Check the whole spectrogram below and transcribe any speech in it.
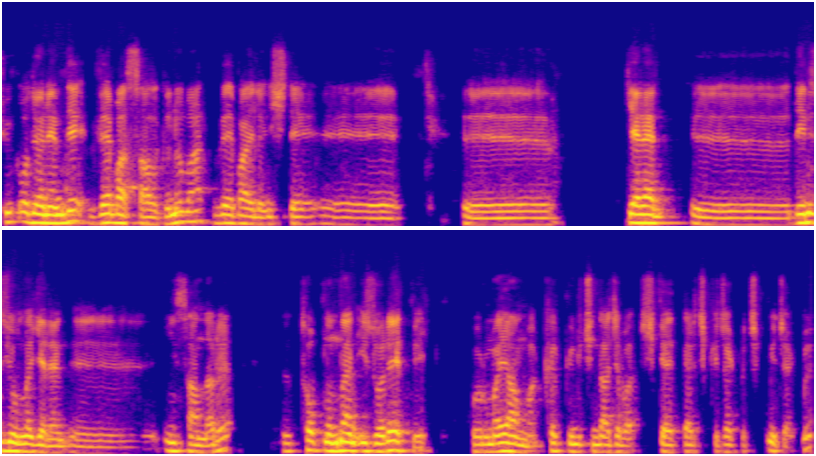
Çünkü o dönemde veba salgını var. Veba ile işte e, gelen e, deniz yoluna gelen e, insanları toplumdan izole etmek, korumaya almak, 40 gün içinde acaba şikayetler çıkacak mı, çıkmayacak mı?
